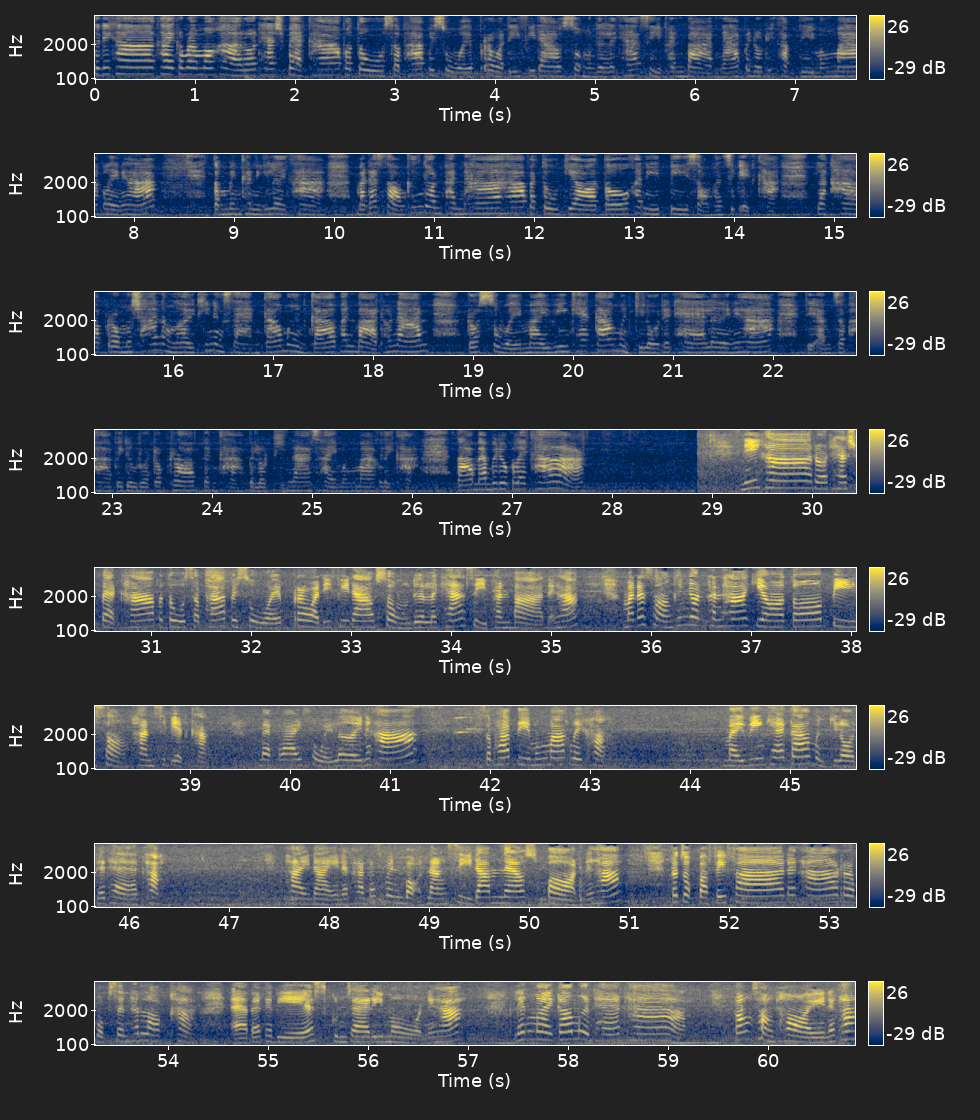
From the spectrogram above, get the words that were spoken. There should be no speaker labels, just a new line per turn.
สวัสดีค่ะ ใครกำลังมองหารถแฮชแบ็ก5ประตูสภาพไปสวย ประวัติดีฟีดาว ส่งเดือนละแค่ 4,000 บาทนะ เป็นรถที่ขับดีมาก ๆ เลยนะคะ ต้องเป็นคันนี้เลยค่ะ มาด้า2เครื่องยนต์พันห้า5ประตูเกียร์โต้คันนี้ปี 2011 ค่ะ ราคาโปรโมชั่นของเราอยู่ที่ 199,000 บาทเท่านั้น รถสวยไม่วิ่งแค่ 90,000 กิโลแท้ๆเลยนะคะ เดี๋ยวแอมจะพาไปดูรถรอบๆกันค่ะ เป็นรถที่น่าใช้มากๆเลยค่ะ ตามแอมไปดูกันเลยค่ะ นี่ค่ะรถแฮชแบ็ก5ประตูสภาพไปสวย ประวัติดีฟีดาวส่งเดือนละแค่ 4,000 บาทนะคะ มาด้า2เครื่องยนต์1,500เกียร์ออโต้ปี 2011 ค่ะแบ็กลายสวยเลยนะคะ สภาพดีมาก ๆ เลยค่ะไม่วิ่งแค่ 90,000กิโลแท้ ๆ ค่ะ ภายในนะคะก็จะเป็นเบาะหนังสีดำแนวสปอร์ตนะคะ กระจกปรับไฟฟ้านะคะ ระบบเซ็นทรัลล็อกค่ะแอร์แบ็ก ABS กุญแจรีโมทนะคะ เลขไมล์90,000แท้ค่ะกล้องสองถอยนะคะ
